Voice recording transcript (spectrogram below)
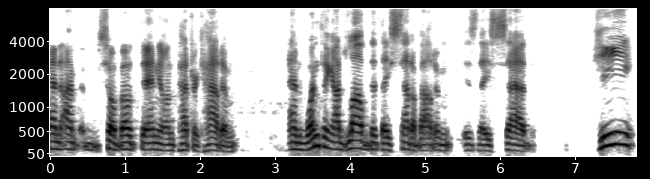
and I'm so both Daniel and Patrick had him. And one thing I love that they said about him is they said he,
